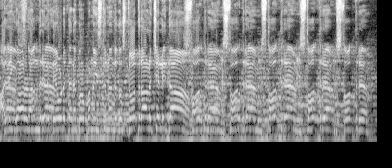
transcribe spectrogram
అధికారులందరికీ. దేవుడు తన కృపను ఇస్తున్నందుకు స్తోత్రాలు చెల్లిద్దాం. స్తోత్రం స్తోత్రం స్తోత్రం స్తోత్రం స్తోత్రం.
